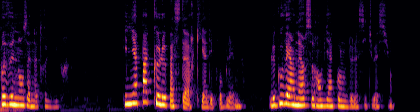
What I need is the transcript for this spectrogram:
Revenons à notre livre. Il n'y a pas que le pasteur qui a des problèmes. Le gouverneur se rend bien compte de la situation.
